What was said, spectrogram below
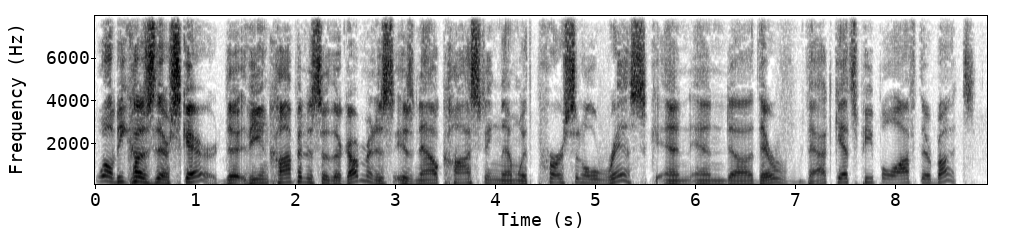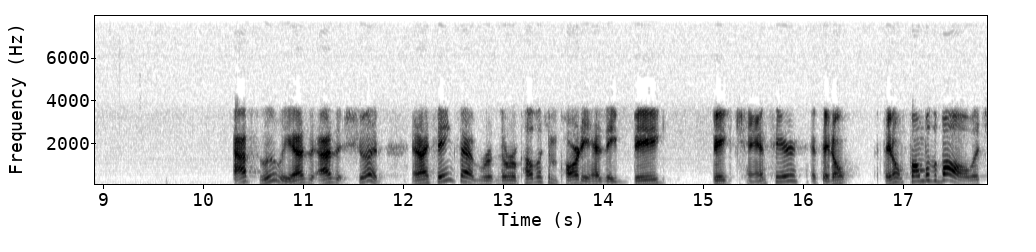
Well, because they're scared. The, the incompetence of their government is, is now costing them with personal risk, and and uh, that gets people off their butts. Absolutely, as as it should. And I think that re- the Republican Party has a big, big chance here if they don't if they don't fumble the ball. Which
